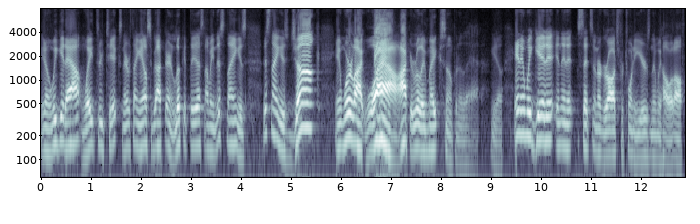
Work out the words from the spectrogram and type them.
you know, we get out and wade through ticks and everything else go out there and look at this. I mean, this thing is this thing is junk, and we're like, wow, I could really make something of that. You know, and then we get it, and then it sits in our garage for 20 years, and then we haul it off.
